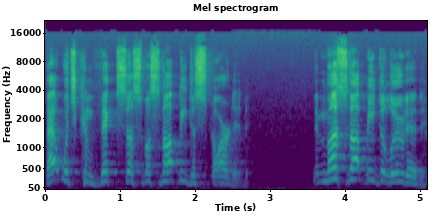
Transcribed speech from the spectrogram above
That which convicts us must not be discarded. It must not be diluted.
